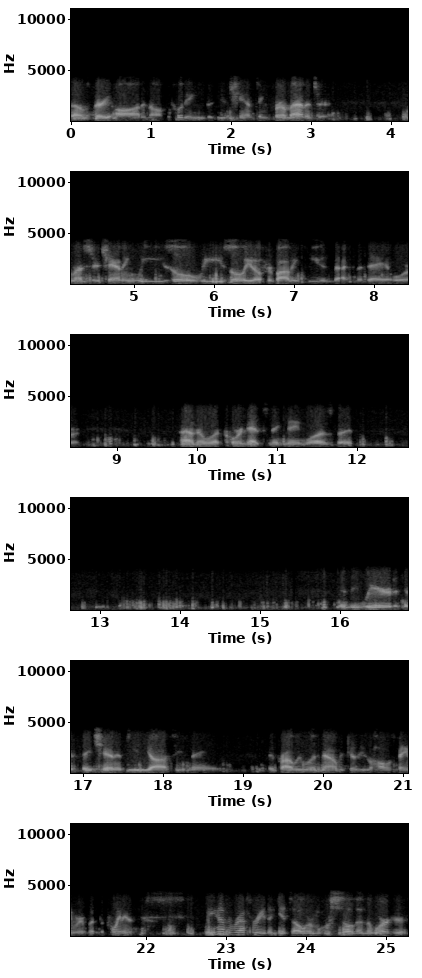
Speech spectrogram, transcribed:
Sounds very odd and off putting that you're chanting for a manager. Unless you're chanting Weasel, Weasel, you know, for Bobby Heenan back in the day, or I don't know what Cornette's nickname was, but it'd be weird if they chanted DiBiase's name. They probably would now because he's a Hall of Famer. But the point is, we have a referee that gets over more so than the workers.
